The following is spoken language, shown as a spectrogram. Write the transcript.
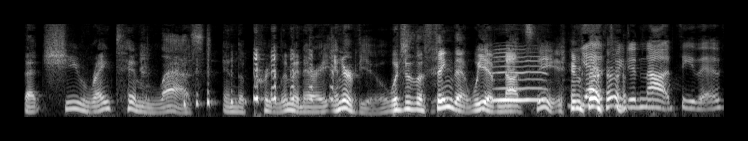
that she ranked him last in the preliminary interview, which is the thing that we have not seen. yes, we did not see this.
